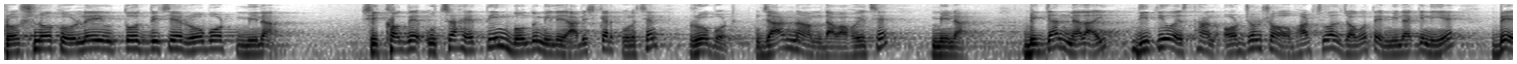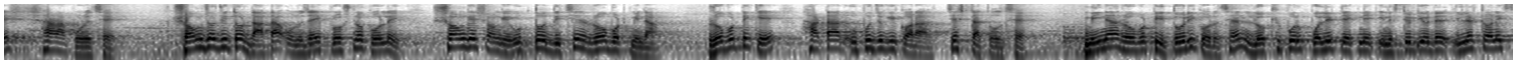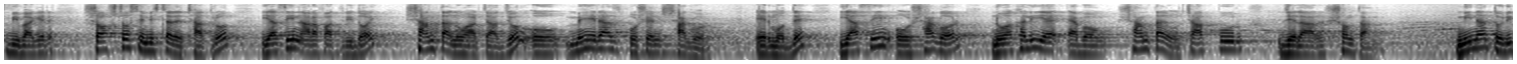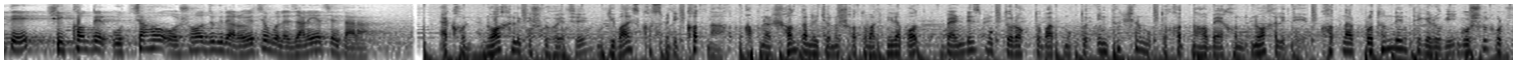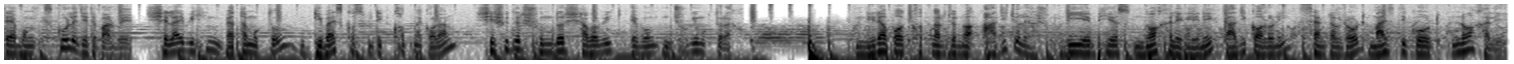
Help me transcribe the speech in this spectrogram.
প্রশ্ন করলেই উত্তর দিচ্ছে রোবট মিনা। শিক্ষকদের উৎসাহে তিন বন্ধু মিলে আবিষ্কার করেছেন রোবট, যার নাম দেওয়া হয়েছে মিনা। বিজ্ঞান মেলায় দ্বিতীয় স্থান অর্জন সহ ভার্চুয়াল জগতে মিনাকে নিয়ে বেশ সাড়া পড়েছে। সংযোজিত ডাটা অনুযায়ী প্রশ্ন করলেই সঙ্গে সঙ্গে উত্তর দিচ্ছে রোবট মিনা। রোবটটিকে হাঁটার উপযোগী করার চেষ্টা চলছে। মিনা রোবটটি তৈরি করেছেন লক্ষ্মীপুর পলিটেকনিক ইনস্টিটিউটের ইলেকট্রনিক্স বিভাগের ষষ্ঠ সেমিস্টারের ছাত্র ইয়াসিন আরাফাত হৃদয় শান্তানু আচার্য ও মেহরাজ হোসেন সাগর। এর মধ্যে ইয়াসিন ও সাগর নোয়াখালী এবং শান্তানু চাঁদপুর জেলার সন্তান। মিনা তৈরিতে শিক্ষকদের উৎসাহ ও সহযোগিতা রয়েছে বলে জানিয়েছেন তারা। এখন নোয়াখালীতে শুরু হয়েছে ডিভাইস কসমেটিক খতনা আপনার সন্তানের জন্য শতভাগ নিরাপদ, ব্যান্ডেজ মুক্ত, রক্তপাত মুক্ত, ইনফেকশন মুক্ত খতনা হবে এখন নোয়াখালীতে। খতনার প্রথম দিন থেকে রোগী গোসল করতে এবং স্কুলে যেতে পারবে। সেলাইবিহীন ব্যথামুক্ত ডিভাইস কসমেটিক খতনা করান, শিশুদের সুন্দর, স্বাভাবিক এবং ঝুঁকিমুক্ত রাখুন। নিরাপদ খতনার জন্য আজই চলে আসুন। DAVS Noakhali clinic Kazi colony, central road, Maijdi court, Noakhali.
